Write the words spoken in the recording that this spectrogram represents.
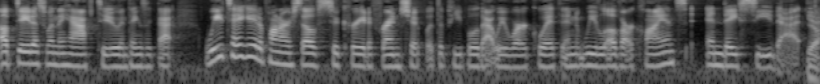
update us when they have to and things like that. We take it upon ourselves to create a friendship with the people that we work with, and we love our clients, and they see that. Yeah.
